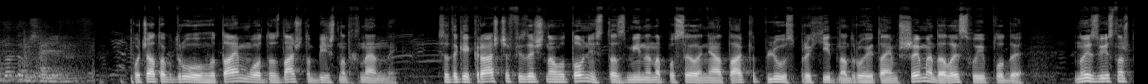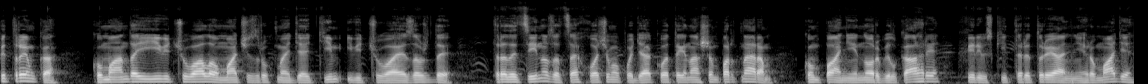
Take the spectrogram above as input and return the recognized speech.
Хто там ще є? Початок другого тайму однозначно більш натхненний. Все-таки краща фізична готовність та зміни на посилення атаки, плюс прихід на другий тайм Шими дали свої плоди. Ну і звісно ж підтримка. Команда її відчувала у матчі з рух медіа Тім і відчуває завжди. Традиційно за це хочемо подякувати і нашим партнерам компанії Норбіл Кагрі, Хирівській територіальній громаді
